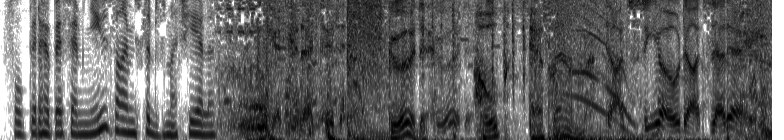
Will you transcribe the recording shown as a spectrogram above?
For Good Hope FM News, I'm Sibs Matiela. Get connected. Good. Good. HopeFM.co.za.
